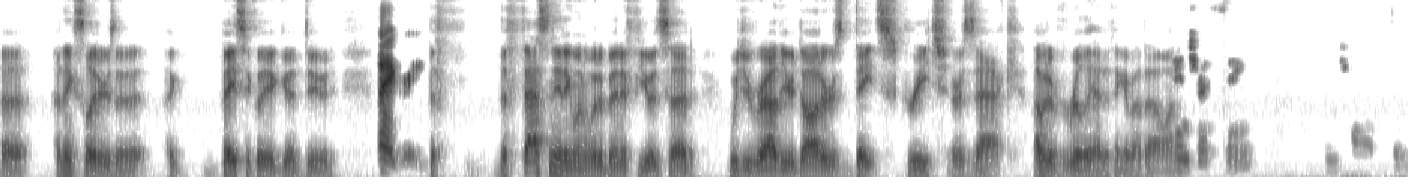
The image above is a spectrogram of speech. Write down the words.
uh, I think Slater's a, a basically a good dude. I agree. the The fascinating one would have been if you had said, "Would you rather your daughters date Screech or Zach?" I would have really had to think about that one. Interesting. Interesting.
